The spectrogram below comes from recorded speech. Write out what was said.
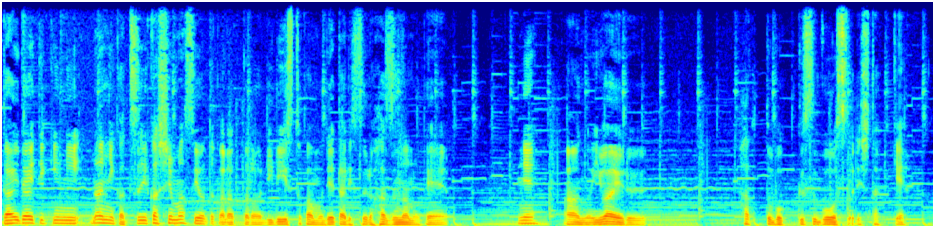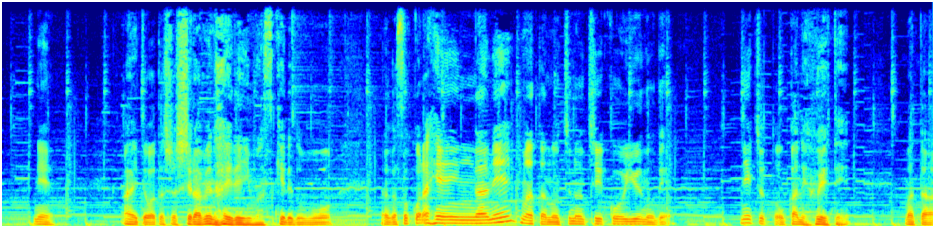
大々的に何か追加しますよとかだったらリリースとかも出たりするはずなので、ね、あの、いわゆる、ハットボックスゴーストでしたっけ？ね、あえて私は調べないでいますけれども、なんかそこら辺がね、また後々こういうので、ね、ちょっとお金増えてまた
